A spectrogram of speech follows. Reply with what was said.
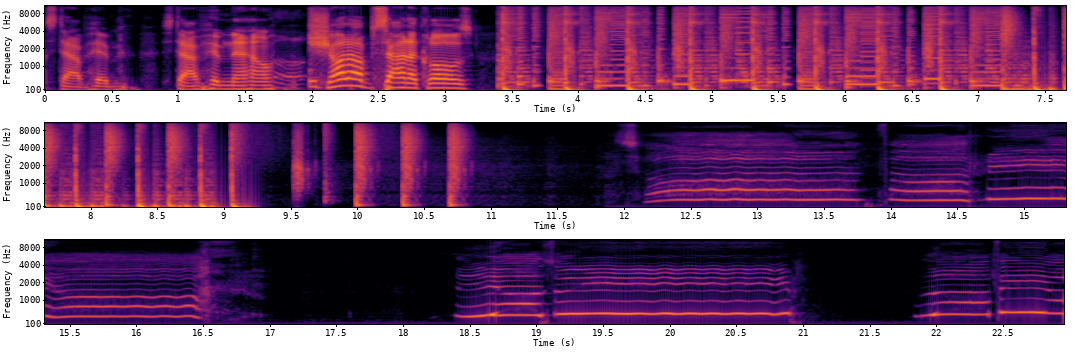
Stab him. Stab him now. Uh. Shut up, Santa Claus. Sanfaria. Yazoo. Lavio.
